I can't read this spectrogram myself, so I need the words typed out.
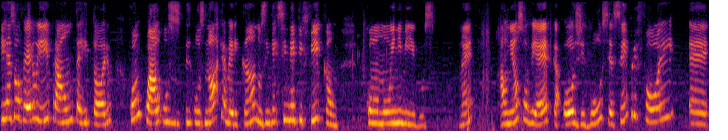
e resolveram ir para um território com o qual os, os norte-americanos se identificam como inimigos, né? A União Soviética, hoje Rússia, sempre foi é,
